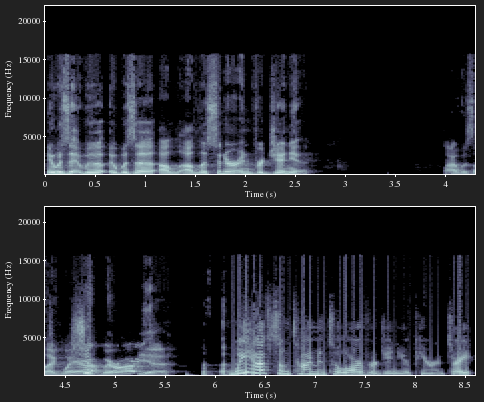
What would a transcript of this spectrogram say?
It was it was it was a, a, a listener in Virginia. I was like, where Sure. where are you? we have some time until our Virginia appearance, right?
